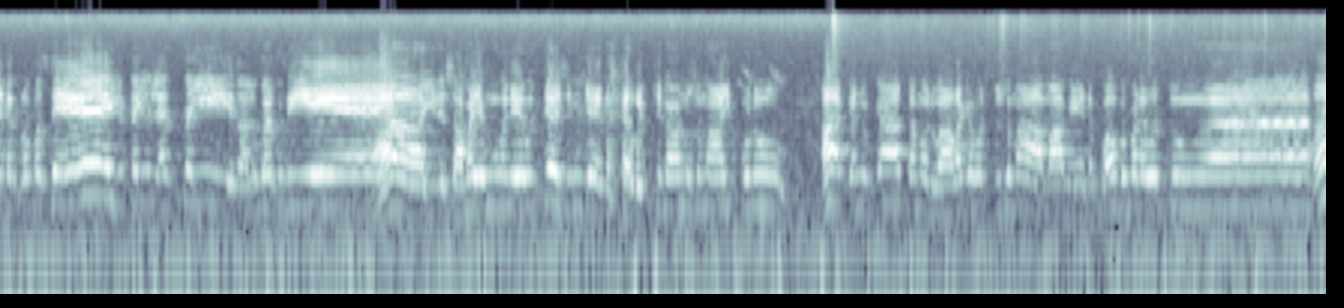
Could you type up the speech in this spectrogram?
ఎడ కృపసేయుటయు లెస్సయి నలుగకుడియే ఆ ఇది సమయము అనే ఉద్దేశం చేత వచ్చినాము సుమా ఇప్పుడు. ఆ కనుక తమరు అలగవద్దు సుమా మా మీద కోపపడవద్దు. ఆ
